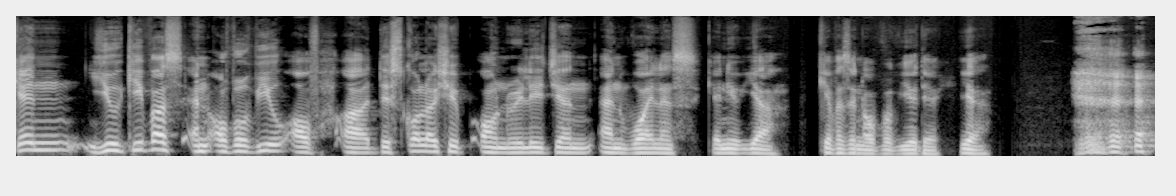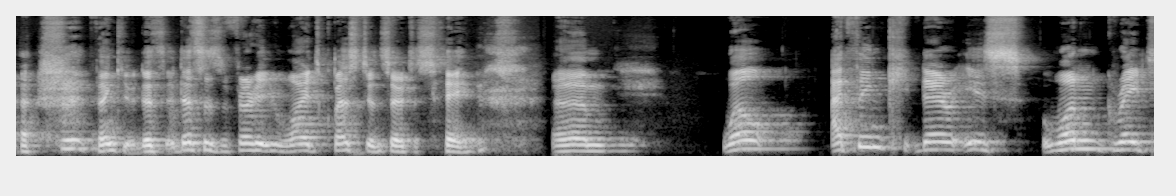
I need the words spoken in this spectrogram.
can you give us an overview of uh, the scholarship on religion and violence? Can you, yeah, give us an overview there? Yeah. Thank you. This, is a very wide question, so to say. Um, well, I think there is one great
